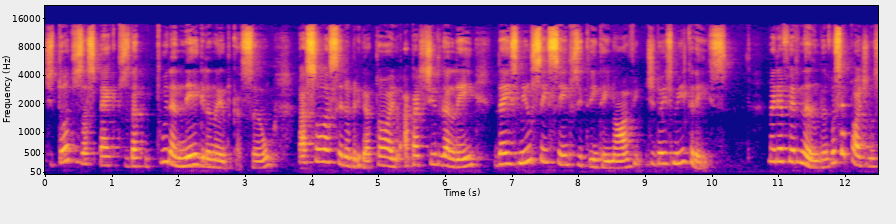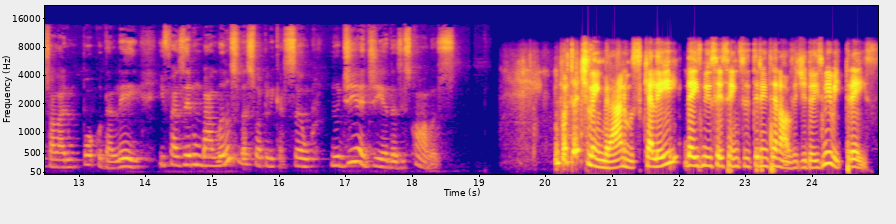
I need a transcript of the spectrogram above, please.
de todos os aspectos da cultura negra na educação, passou a ser obrigatório a partir da Lei 10.639 de 2003. Maria Fernanda, você pode nos falar um pouco da lei e fazer um balanço da sua aplicação no dia a dia das escolas? Importante lembrarmos que a Lei 10.639 de 2003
